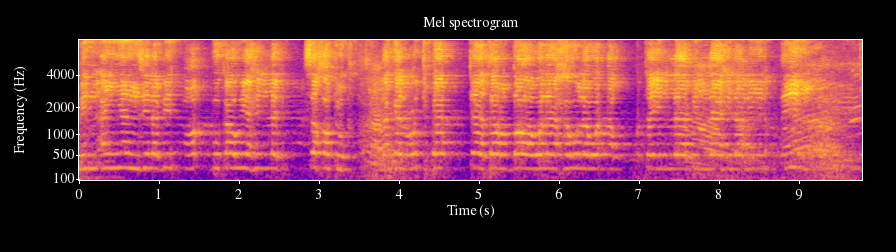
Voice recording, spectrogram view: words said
من أن ينزل به ربك أو يحل به سخطك. لك العتبى حتى ترضى ولا حول ولا قوة إلا بالله العلي العظيم.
